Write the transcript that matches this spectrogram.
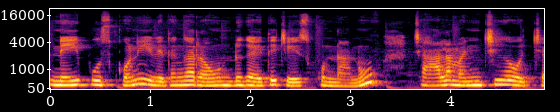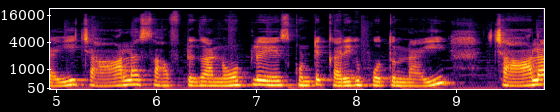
నెయ్యి పూసుకొని ఈ విధంగా రౌండ్గా అయితే చేసుకున్నాను. చాలా మంచిగా వచ్చాయి. చాలా సాఫ్ట్గా నోట్లో వేసుకుంటే కరిగిపోతున్నాయి. చాలా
